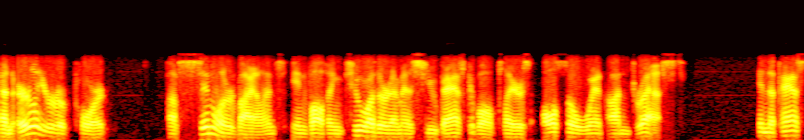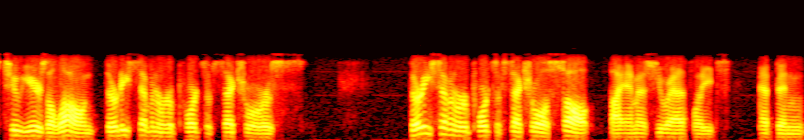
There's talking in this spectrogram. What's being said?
An earlier report of similar violence involving two other MSU basketball players also went undressed. In the past two years alone, 37 reports of sexual 37 reports of sexual assault by MSU athletes have been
